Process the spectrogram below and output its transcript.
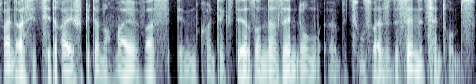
32C3 später nochmal was im Kontext der Sondersendung äh, bzw. des Sendezentrums.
